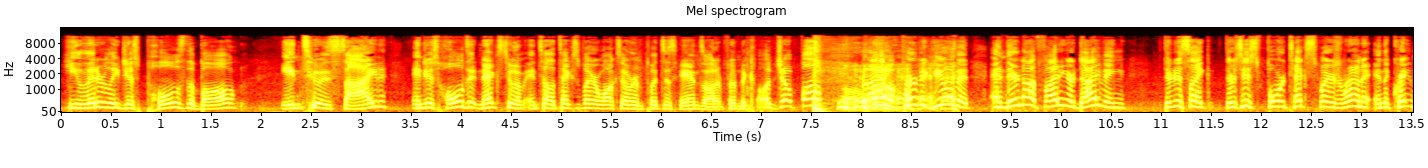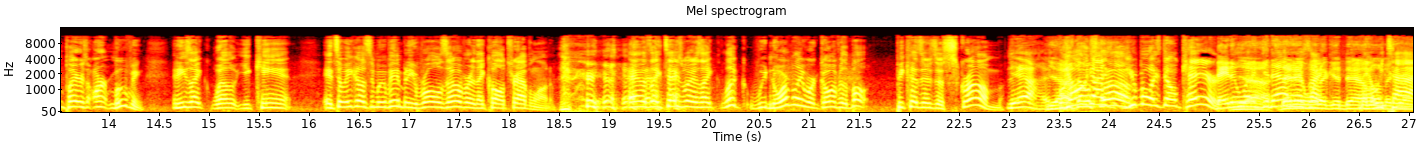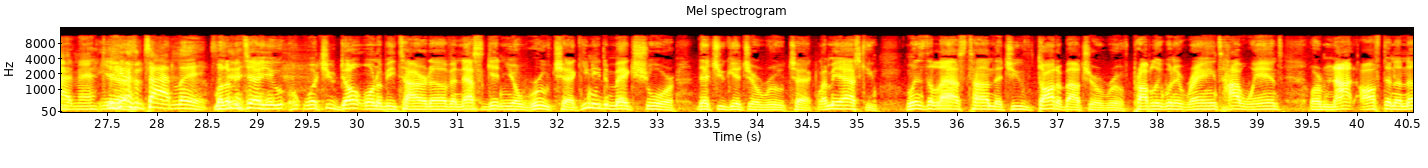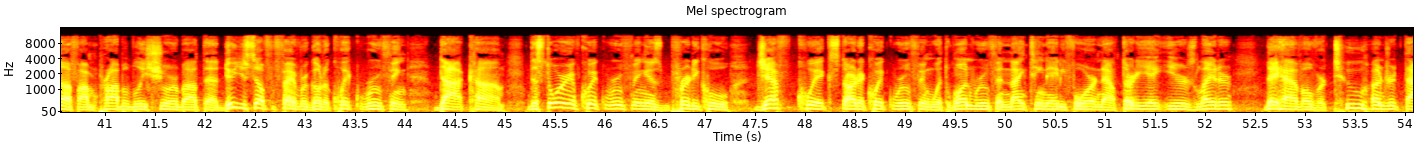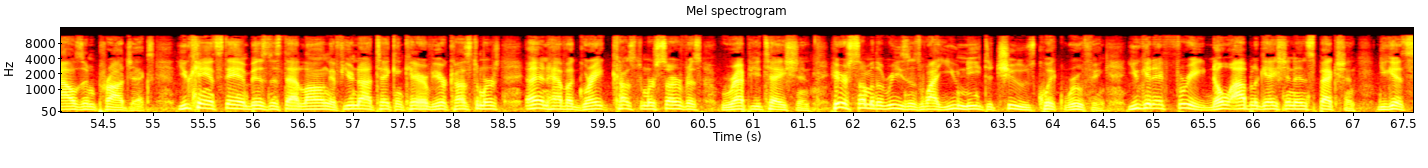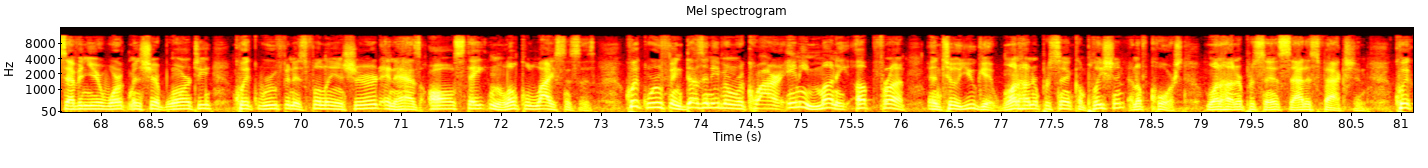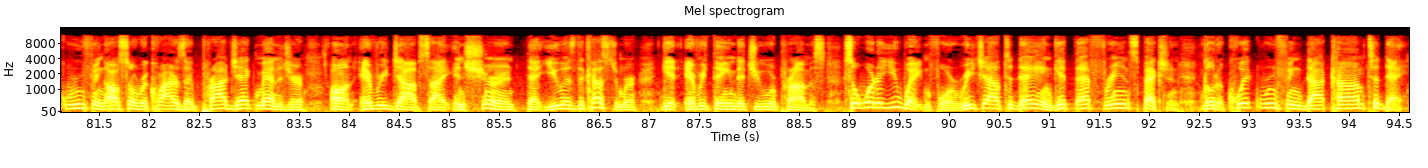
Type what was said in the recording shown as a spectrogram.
He literally just pulls the ball into his side and just holds it next to him until a Texas player walks over and puts his hands on it for him to call a jump ball. Oh, but I have a perfect view of it, and they're not fighting or diving. They're just like there's just four Texas players around it, and the Creighton players aren't moving. And he's like, "Well, you can't." And so he goes to move in, but he rolls over, and they call travel on him. and it was like Texas players like, "Look, we normally we're going for the ball because there's a scrum." yeah, Yeah. Y'all don't guys, scrub. you boys don't care. they didn't want to get down they didn't It's wanna like, get down Man, on we tired, ground. man. Yeah. You got some tired legs. But let me tell you what you don't want to be tired of, and that's getting your roof checked. You need to make sure that you get your roof checked. Let me ask you, when's the last time that you've thought about your roof? Probably when it rains, high winds, or not often enough. I'm probably sure about that. Do yourself a favor, go to quickroofing.com. The story of Quick Roofing is pretty cool. Jeff Quick started Quick Roofing with one roof in 1984, and now 38 years later, they have over 200,000 projects. You can't stay in business that long if you're not taking care of your customers and have a great customer service reputation. Here are some of the reasons why you need to choose Quick Roofing. You get a free, no obligation inspection. You get seven year workmanship warranty. Quick Roofing is fully insured and has all state and local licenses. Quick Roofing doesn't even require any money up front until you get 100% completion and, of course, 100% satisfaction. Quick Roofing also requires a project manager on every job site, ensuring that you, as the customer, get everything that you were promised. So, what are you waiting for? Reach out today and get that free inspection. Go to quickroofing.com today.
